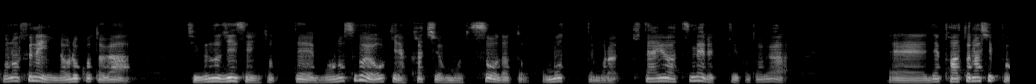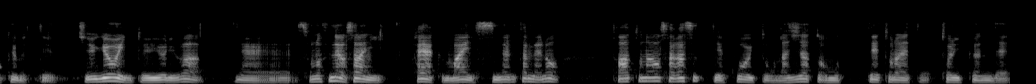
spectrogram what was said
この船に乗ることが自分の人生にとってものすごい大きな価値を持ちそうだと思ってもらう、期待を集めるっていうことが、えー、で、パートナーシップを組むっていう、従業員というよりは、えー、その船をさらに早く前に進めるためのパートナーを探すっていう行為と同じだと思って捉えて取り組んで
